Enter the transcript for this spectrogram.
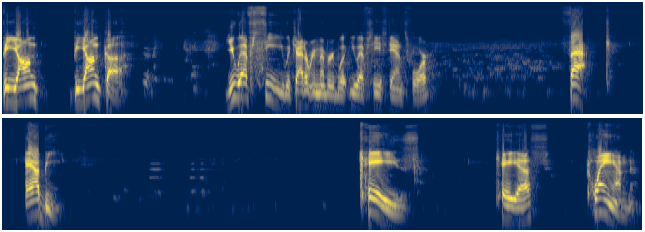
Bian- Bianca. UFC, which I don't remember what UFC stands for. Fact. Abby. K's. KS. Clan.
